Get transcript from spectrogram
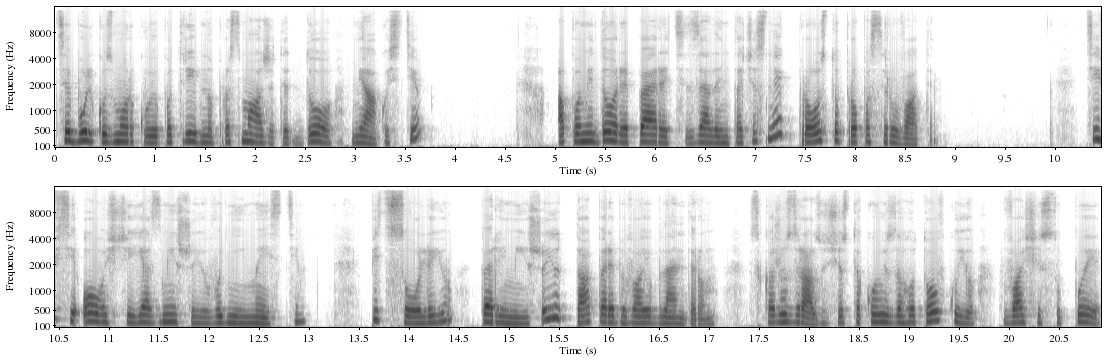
Цибульку з морквою потрібно просмажити до м'якості, а помідори, перець, зелень та чесник просто пропасирувати. Ці всі овочі я змішую в одній мисці, підсолюю, перемішую та перебиваю блендером. Скажу зразу, що з такою заготовкою ваші супи,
